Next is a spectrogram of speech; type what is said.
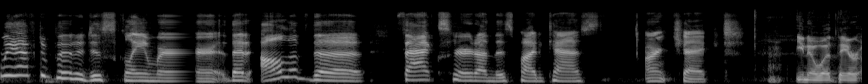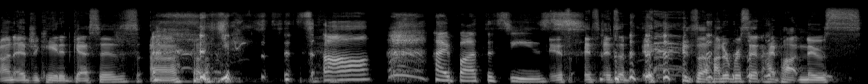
we have to put a disclaimer that all of the facts heard on this podcast aren't checked. you know what? They are uneducated guesses. Uh, yes, it's all hypotheses. it's, it's, it's a, it's a hundred percent hypotenuse.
